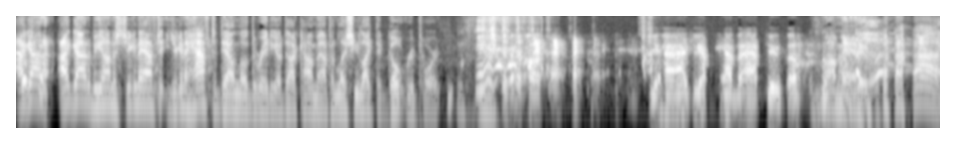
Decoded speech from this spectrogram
I got I got to be honest. You're gonna have to you're gonna have to download the radio.com app unless you like the goat report. Yeah, I actually have the app too. So My man. All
